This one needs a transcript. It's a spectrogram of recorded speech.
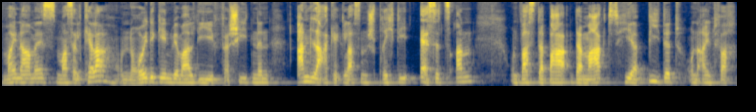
Mein Name ist Marcel Keller und heute gehen wir mal die verschiedenen Anlageklassen, sprich die Assets an und was der, Bar, der Markt hier bietet und einfach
